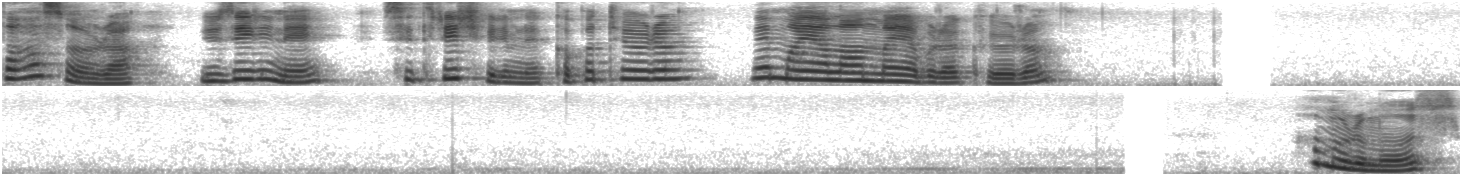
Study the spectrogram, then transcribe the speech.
Daha sonra üzerine streç filmle kapatıyorum ve mayalanmaya bırakıyorum. Hamurumuz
